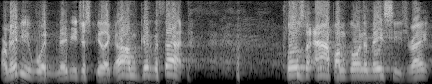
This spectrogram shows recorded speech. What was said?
Or maybe you wouldn't. Maybe you'd just be like, oh, I'm good with that. Close the app, I'm going to Macy's, right?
